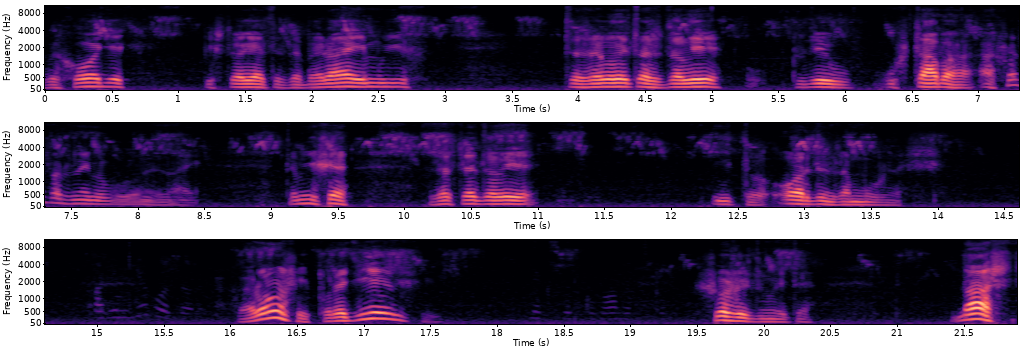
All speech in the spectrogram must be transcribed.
Виходять, пістолети забираємо їх, та завели та здали туди у штаба, а що там з ними було, не знаю. Та мені ще за це дали і то, орден за мужність. Хороший, порадівся. Що ж ви думаєте? Нас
